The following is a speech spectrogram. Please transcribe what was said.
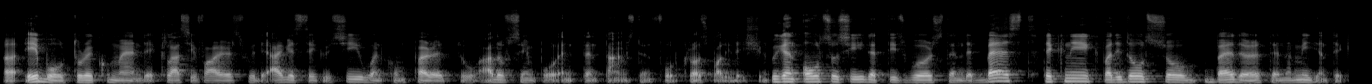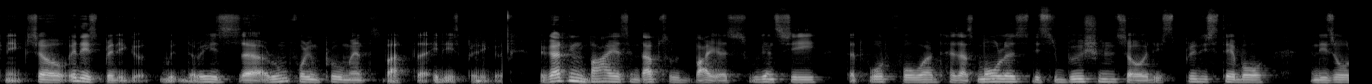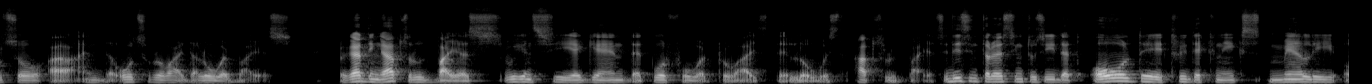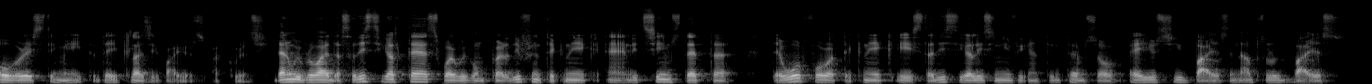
uh, able to recommend the classifiers with the highest AUC when compared to out of sample and 10 times 10 fold cross validation. We can also see that it's worse than the best technique, but it's also better than a median technique. So it is pretty good. There is uh, room for improvement, but uh, it is pretty good. Regarding bias and absolute bias, we can see that Walk Forward has a smallest distribution, so it is pretty stable and is also uh, and also provide a lower bias. Regarding absolute bias, we can see again that Walk Forward provides the lowest absolute bias. It is interesting to see that all the three techniques merely overestimate the classifier's accuracy. Then we provide a statistical test where we compare different technique and it seems that uh, the Walk Forward technique is statistically significant in terms of AUC bias and absolute bias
